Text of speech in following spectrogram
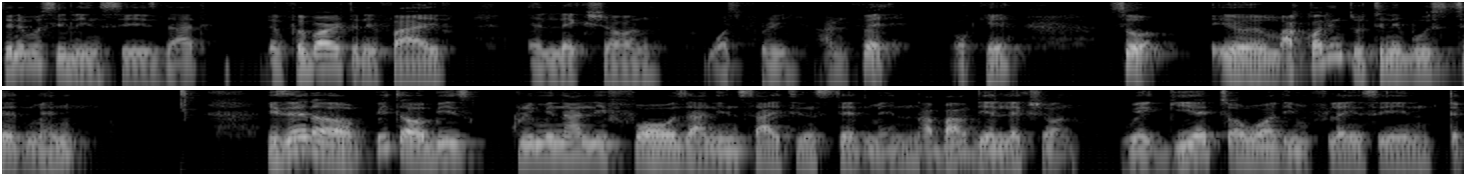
Tinubu still says that the February 25 election was free and fair. Okay, so um, according to Tinubu's statement, he said uh, Peter Obi's criminally false and inciting statement about the election were geared toward influencing the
